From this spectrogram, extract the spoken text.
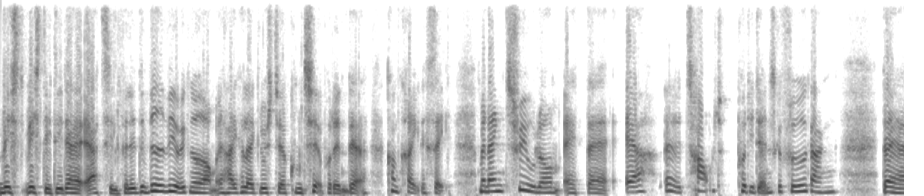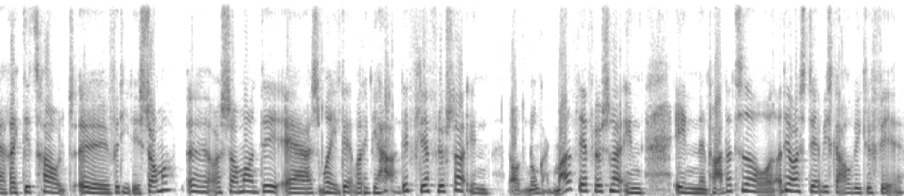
hvis, hvis det er det, der er tilfældet. Det ved vi jo ikke noget om, og jeg har ikke heller ikke lyst til at kommentere på den der konkrete sag. Men der er ingen tvivl om, at der er øh, travlt på de danske fødegange. Der er rigtig travlt, øh, fordi det er sommer, øh, og sommeren det er som regel der, hvor det, vi har lidt flere fødsler end og nogle gange meget flere fødsler end, end øh, på andre tider af året, og det er også der, vi skal afvikle ferie.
